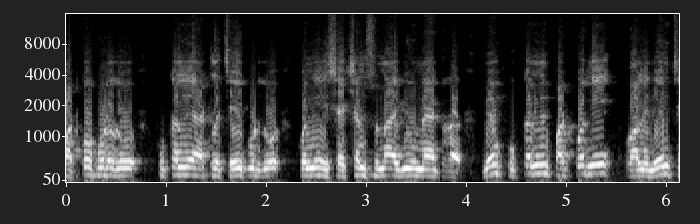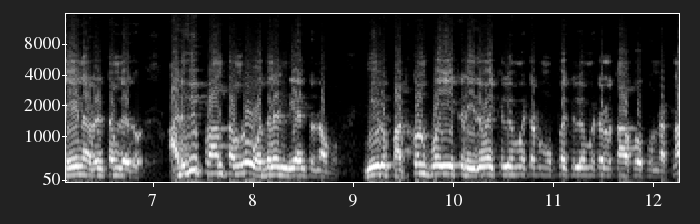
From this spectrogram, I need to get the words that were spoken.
పట్టుకోకూడదు కుక్కల్ని అట్లా చేయకూడదు కొన్ని సెక్షన్స్ ఉన్నాయి అవి ఉన్నాయి అంటున్నారు. మేము కుక్కల్ని పట్టుకొని వాళ్ళని ఏం చేయని అడగటం లేదు. అడవి ప్రాంతంలో వదలండి అంటున్నాము. మీరు పట్టుకొని పోయి ఇక్కడ ఇరవై కిలోమీటర్లు ముప్పై కిలోమీటర్లు కాకోకున్నట్ల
